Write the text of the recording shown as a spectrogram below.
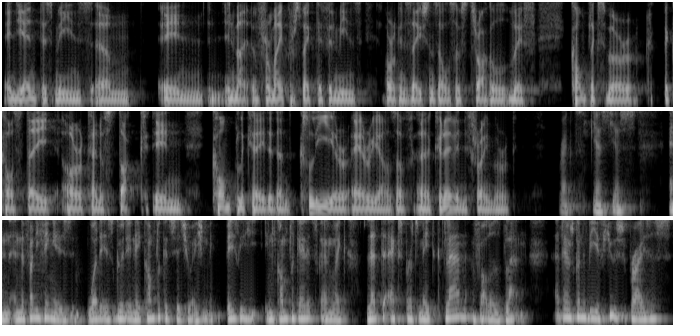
in the end, this means, um, in in my from my perspective, it means organizations also struggle with complex work because they are kind of stuck in complicated and clear areas of uh, Cynefin framework. Correct. Yes. Yes. And and the funny thing is, what is good in a complicated situation? Like basically, in complicated, it's kind of like let the experts make the plan and follow the plan. And there's going to be a few surprises,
